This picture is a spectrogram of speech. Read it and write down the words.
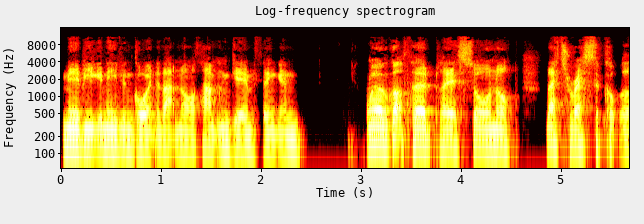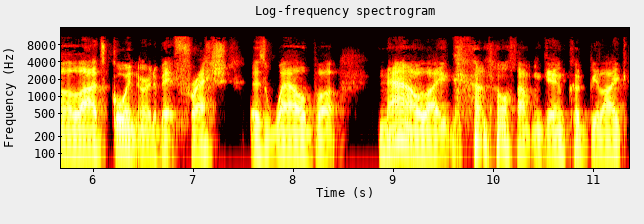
maybe you can even go into that Northampton game thinking. Well, we've got third place sewn up. Let's rest a couple of the lads, go into it a bit fresh as well. But now, like that Northampton game could be like,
